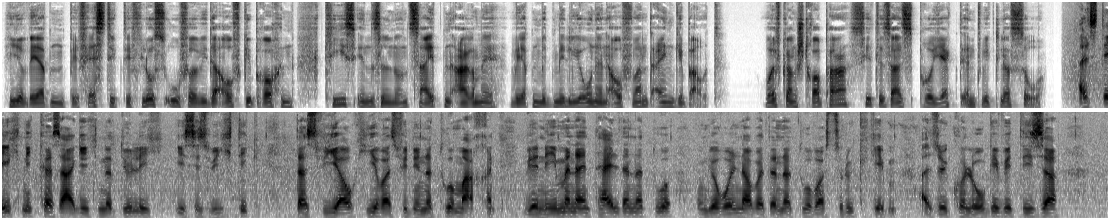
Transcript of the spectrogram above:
Hier werden befestigte Flussufer wieder aufgebrochen, Kiesinseln und Seitenarme werden mit Millionenaufwand eingebaut. Wolfgang Stropper sieht es als Projektentwickler so. Als Techniker sage ich, natürlich ist es wichtig, dass wir auch hier was für die Natur machen. Wir nehmen einen Teil der Natur und wir wollen aber der Natur was zurückgeben. Als Ökologe wird dieser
